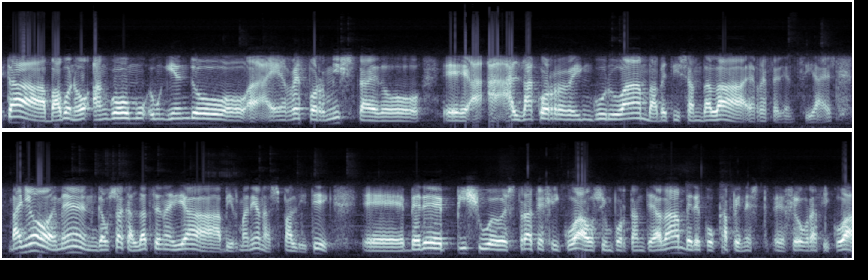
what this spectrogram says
eta, ba, bueno, hango mugiendo erreformista edo e, aldakor inguruan ba, beti izan dela erreferentzia. Ez. Baina hemen gauzak aldatzen ari Birmanian aspalditik. E, bere pisu estrategikoa oso importantea da, bere kokapen e, geografikoa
